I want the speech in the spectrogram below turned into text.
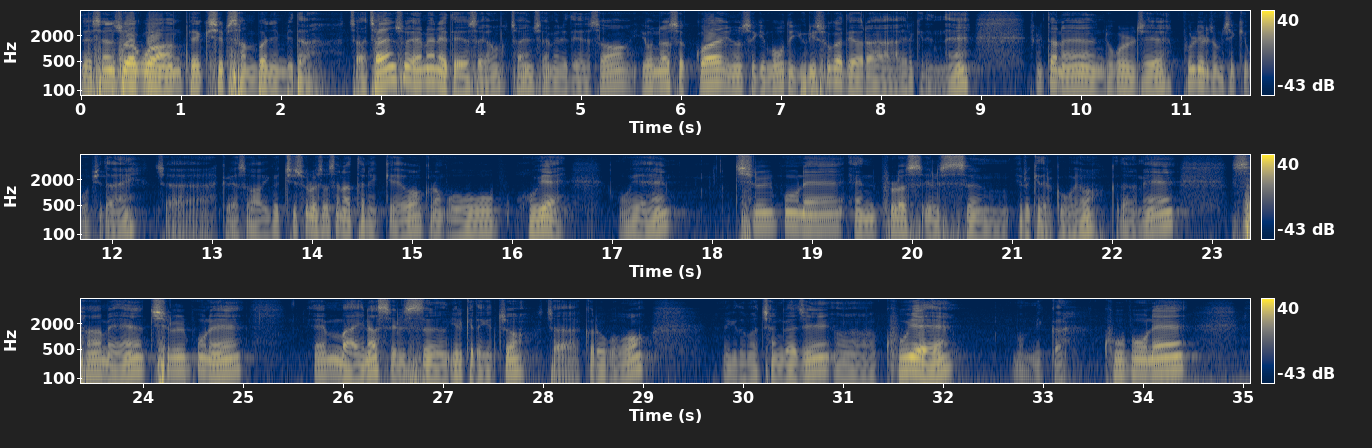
네, 센수학 1 113번입니다. 자, 자연수 mn에 대해서요. 자연수 mn에 대해서 요 녀석과 이 녀석이 모두 유리수가 되어라. 이렇게 됐네. 일단은 요걸 이제 분리를 좀 시켜 봅시다. 자, 그래서 이거 지수를 써서 나타낼게요. 그럼 5, 5에 5에 7분의 n 플러스 1승 이렇게 될 거고요. 그 다음에 3에 7분의 m 마이너스 1승 이렇게 되겠죠. 자, 그러고 여기도 마찬가지 어, 9에 뭡니까? 9분의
